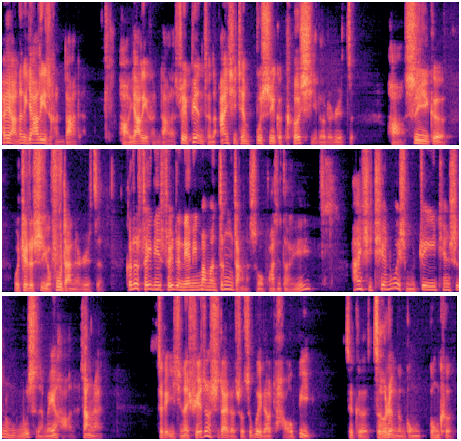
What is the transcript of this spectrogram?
哎呀，那个压力是很大的，好，压力很大的，所以变成了安息天不是一个可喜乐的日子，好，是一个我觉得是有负担的日子。可是随你随着年龄慢慢增长的时候，发现到，诶，安息天为什么这一天是那么如此的美好呢？当然，这个以前的学生时代的时候，是为了逃避。这个责任跟功功课，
